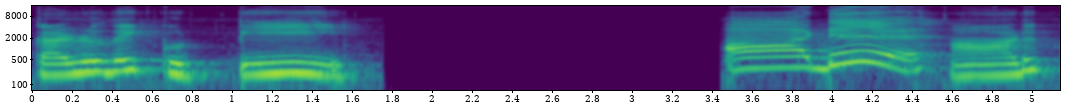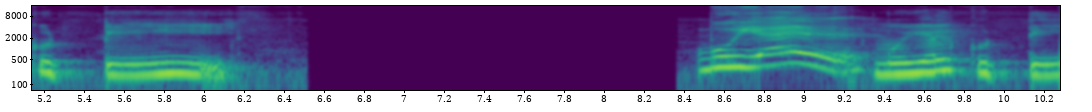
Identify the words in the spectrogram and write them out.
கழுதைக்குட்டி ஆடு. ஆடுக்குட்டி முயல். முயல்குட்டி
